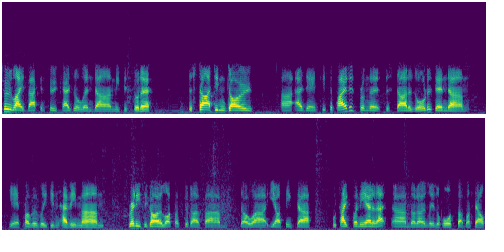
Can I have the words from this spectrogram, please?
too laid back and too casual, and um, he just sort of the start didn't go uh, as anticipated from the, the starter's orders, and um, yeah, probably didn't have him um, ready to go like I should have. Um, so uh, yeah, I think uh, we'll take plenty out of that. Um, not only the horse but myself.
